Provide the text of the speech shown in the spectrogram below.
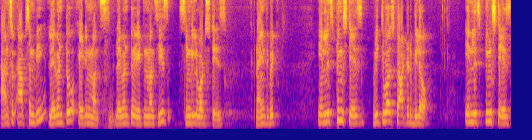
Answer option B 11 to 18 months. 11 to 18 months is single word stage. Ninth bit in lisping stage which was started below. In lisping stage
